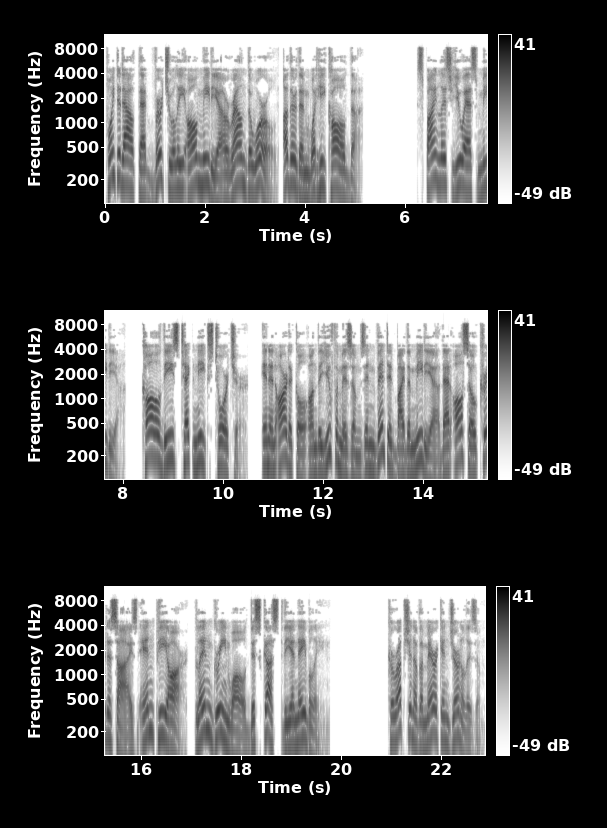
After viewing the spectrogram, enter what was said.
pointed out that virtually all media around the world, other than what he called the spineless U.S. media, call these techniques torture in an article on the euphemisms invented by the media that also criticized NPR, Glenn Greenwald discussed the enabling corruption of American journalism.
